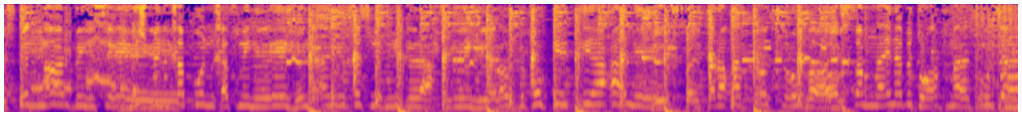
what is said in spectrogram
وسط النار بيسير مش بنخاف ونخاف من إيه. هنا أي خصم بنجرح فيه. يا رب فك الدقيقة عليه السيطرة عبد الصغار. اخصامنا هنا بتقف مهزوزة.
